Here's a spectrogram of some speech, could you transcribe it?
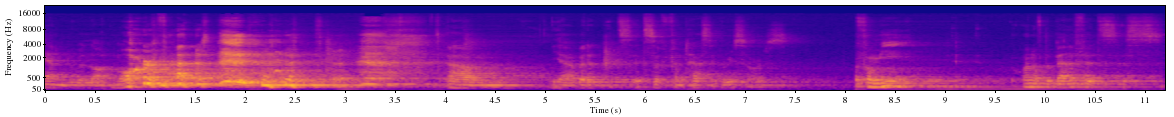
can do a lot more, but um, yeah, but it, it's, it's a fantastic resource. For me, one of the benefits is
